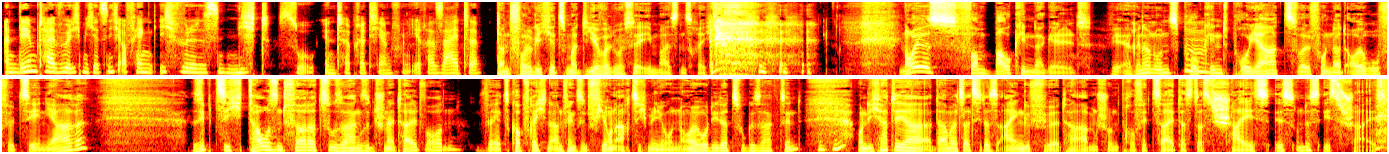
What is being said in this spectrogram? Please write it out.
an dem Teil würde ich mich jetzt nicht aufhängen. Ich würde das nicht so interpretieren von ihrer Seite. Dann folge ich jetzt mal dir, weil du hast ja eh meistens recht. Neues vom Baukindergeld. Wir erinnern uns pro hm. Kind pro Jahr 1200 Euro für zehn Jahre. 70.000 Förderzusagen sind schon erteilt worden. Wer jetzt Kopfrechnen anfängt, sind 84 Millionen Euro, die dazu gesagt sind. Mhm. Und ich hatte ja damals, als sie das eingeführt haben, schon prophezeit, dass das Scheiß ist und es ist Scheiß.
